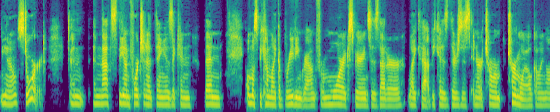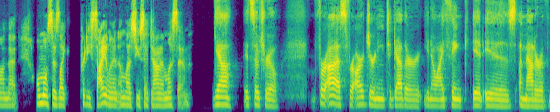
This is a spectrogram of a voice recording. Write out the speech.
you know, stored. And and that's the unfortunate thing is it can then almost become like a breeding ground for more experiences that are like that because there's this inner turm- turmoil going on that almost is like pretty silent unless you sit down and listen. Yeah, it's so true. For us, for our journey together, you know, I think it is a matter of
